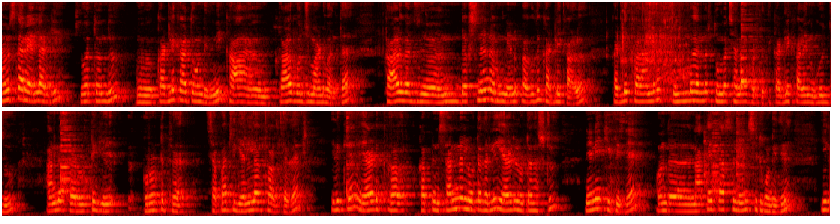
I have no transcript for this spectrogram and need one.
ನಮಸ್ಕಾರ ಎಲ್ಲರಿಗೆ. ಇವತ್ತೊಂದು ಕಡಲೆಕಾಳು ತೊಗೊಂಡಿದ್ದೀನಿ. ಕಾ, ಕಾಳು ಗೊಜ್ಜು ಮಾಡುವಂಥ ಕಾಳು ಗೊಜ್ಜು ಅಂದ ತಕ್ಷಣ ನಮ್ಗೆ ನೆನಪಾಗೋದು ಕಡಲೆಕಾಳು. ಕಡಲೆಕಾಳು ಅಂದರೆ ತುಂಬ ಅಂದರೆ ತುಂಬ ಚೆನ್ನಾಗಿ ಬರ್ತೈತಿ. ಕಡಲೆಕಾಳಿನ ಗೊಜ್ಜು, ಅನ್ನಕ್ಕೆ ರೊಟ್ಟಿಗೆ ಪರೋಟಕ್ಕೆ ಚಪಾತಿಗೆ ಎಲ್ಲಕ್ಕೂ ಆಗ್ತದೆ. ಇದಕ್ಕೆ ಎರಡು ಕಪ್ಪಿನ ಸಣ್ಣ ಲೋಟದಲ್ಲಿ ಎರಡು ಲೋಟದಷ್ಟು ನೆನೆಯಕ್ಕೆ ಇಟ್ಟಿದ್ದೆ. ಒಂದು ನಾಲ್ಕೈದು ತಾಸು ನೆನೆಸಿಟ್ಕೊಂಡಿದ್ದೆ. ಈಗ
